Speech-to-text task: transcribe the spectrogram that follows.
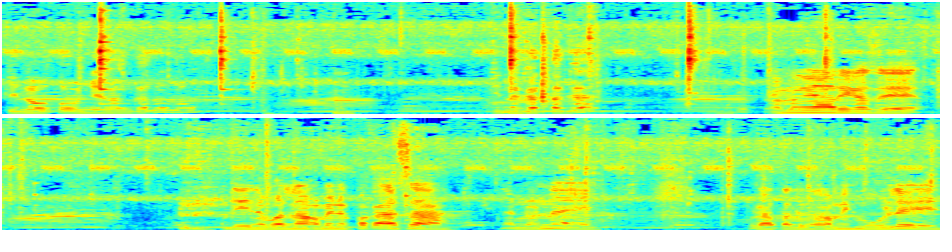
Tinotaw niya ng gano'n, no? Kinagataga. Ang nangyari kasi, hindi na wala na kami ng pag-asa. Ano na eh. Wala talaga kami huli eh.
